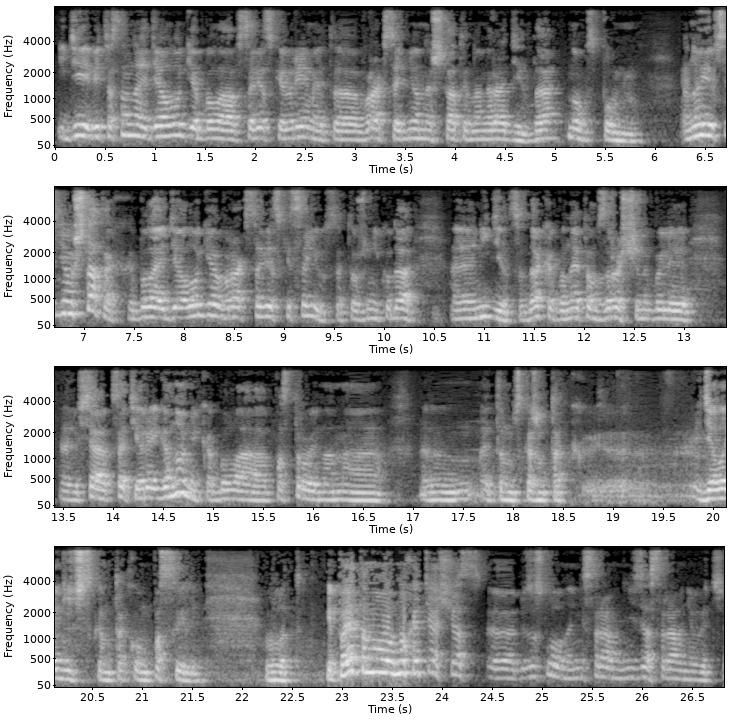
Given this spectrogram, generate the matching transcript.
идеи, ведь основная идеология была в советское время, это враг Соединенные Штаты номер один, да, ну вспомним. Ну и в Соединенных Штатах была идеология враг Советский Союз, это уже никуда э, не деться, да, как бы на этом взращены были Э, вся, кстати, рейгономика была построена на э, этом, скажем так, идеологическом таком посыле. Вот. И поэтому, ну хотя сейчас, безусловно, не срав... нельзя сравнивать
